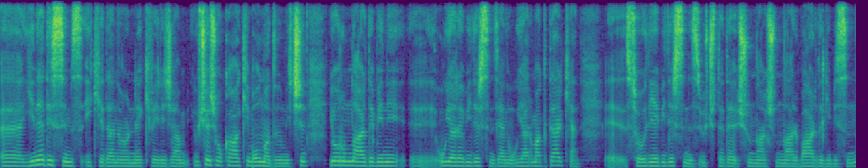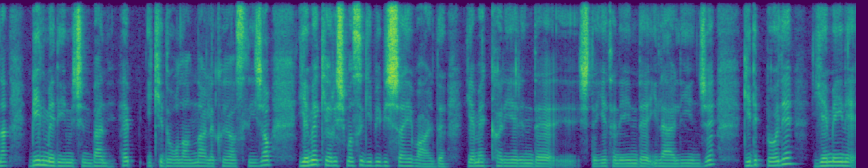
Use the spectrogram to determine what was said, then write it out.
Ee, yine de Sims 2'den örnek vereceğim. 3'e çok hakim olmadığım için yorumlarda beni e, uyarabilirsiniz. Yani uyarmak derken e, söyleyebilirsiniz. 3'te de şunlar şunlar vardı gibisinden. Bilmediğim için ben hep 2'de olanlarla kıyaslayacağım. Yemek yarışması gibi bir şey vardı. Yemek kariyerinde e, işte yeteneğinde ilerleyince gidip böyle yemeğini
